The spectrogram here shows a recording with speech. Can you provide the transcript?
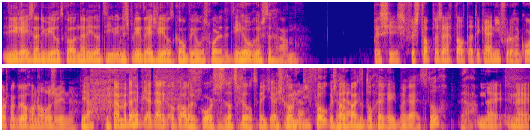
hij... die race naar die wereldkampioen, naar die, dat hij in de sprintrace wereldkampioen was geworden. Dat hij heel rustig aan. Precies. Verstappen zegt altijd, ik rij niet voor de records, maar ik wil gewoon alles winnen. Ja, maar dan heb je uiteindelijk ook alle records, dus dat scheelt. Weet je, als je gewoon die focus houdt, maakt het toch geen reet meer uit, toch? Ja. Nee, nee,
